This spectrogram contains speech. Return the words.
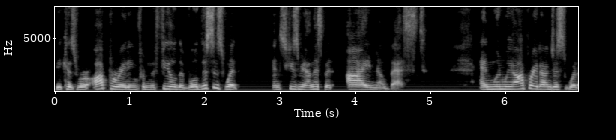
because we're operating from the field of well this is what excuse me on this but i know best and when we operate on just what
